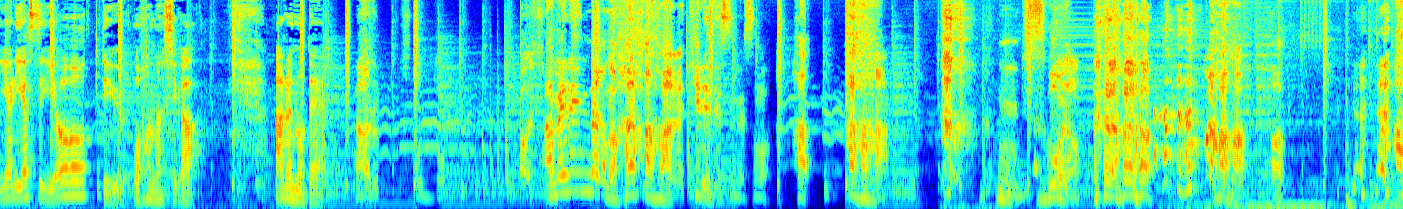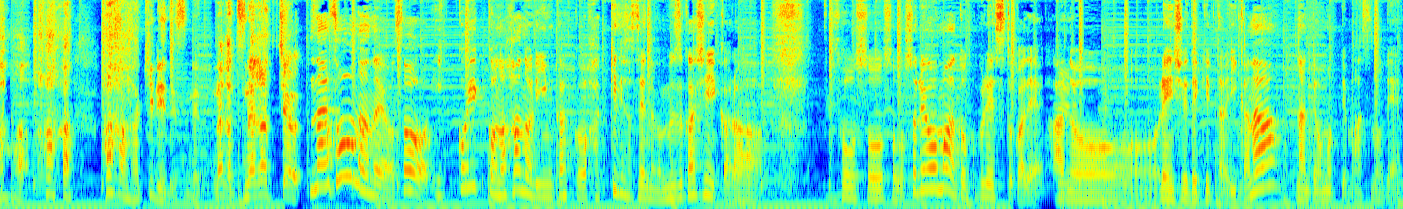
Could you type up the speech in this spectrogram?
やりやすいよっていうお話があるので。なるほど。喋りの中のハハハが綺麗ですね、その、は、ハハハ。うん、すごいな。ははは。あ、ははははははは綺麗ですね。なんか繋がっちゃう。な、そうなのよ。そう。一個一個の歯の輪郭をはっきりさせるのが難しいから、そうそうそう。それをまあ、ドッグプレスとかで、あのー練習できたらいいかな、なんて思ってますので、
